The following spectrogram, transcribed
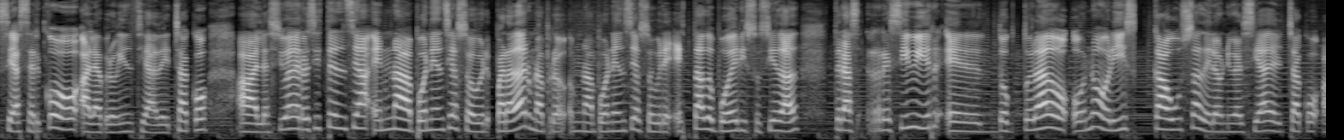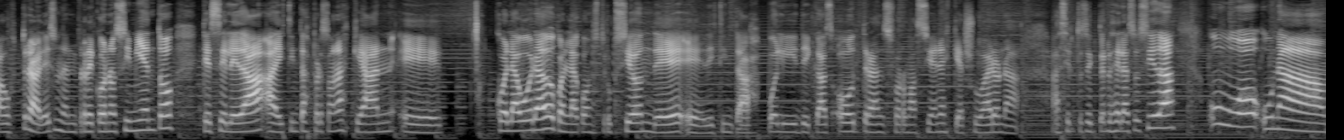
se acercó a la provincia de Chaco, a la ciudad de Resistencia, en una ponencia sobre, para dar una, una, ponencia sobre Estado, Poder y Sociedad, tras recibir el doctorado honoris causa de la Universidad del Chaco Austral. Es un reconocimiento que se le da a distintas personas que han eh, colaborado con la construcción de eh, distintas políticas o transformaciones que ayudaron a, ciertos sectores de la sociedad. Hubo una...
